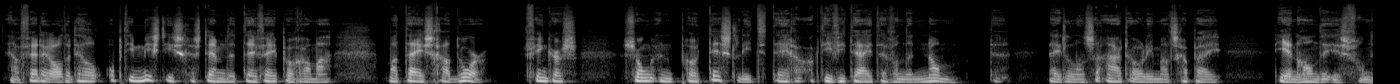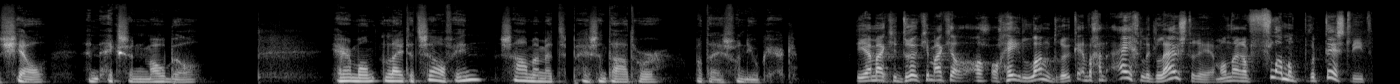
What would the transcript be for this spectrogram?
ja, verder altijd heel optimistisch gestemde tv-programma Matthijs gaat door. Vinkers zong een protestlied tegen activiteiten van de NAM, de Nederlandse aardoliemaatschappij, die in handen is van Shell en ExxonMobil. Herman leidt het zelf in, samen met presentator Matthijs van Nieuwkerk. Jij maakt je druk, je maakt je al, al heel lang druk. En we gaan eigenlijk luisteren, Herman, naar een vlammend protestlied.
